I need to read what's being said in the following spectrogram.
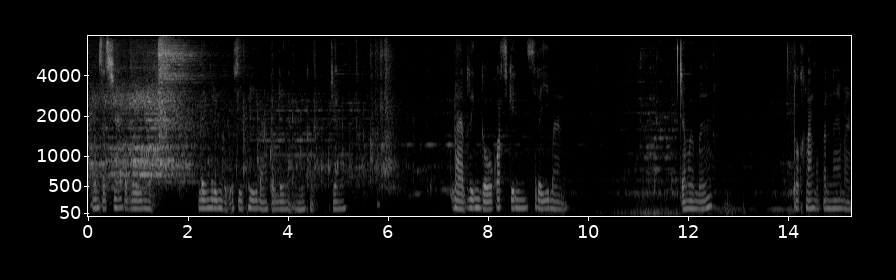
ខ្ញុំសាស្ត្រាគាត់លេងលេង Ring Go CP បាទគាត់លេងដាក់ហ្នឹងគាត់អញ្ចឹងបាទ Ringo គាត់ skin ស្រីបានចាំមើលមើលក៏ខ្លាំងប៉ុណ្ណាបាន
